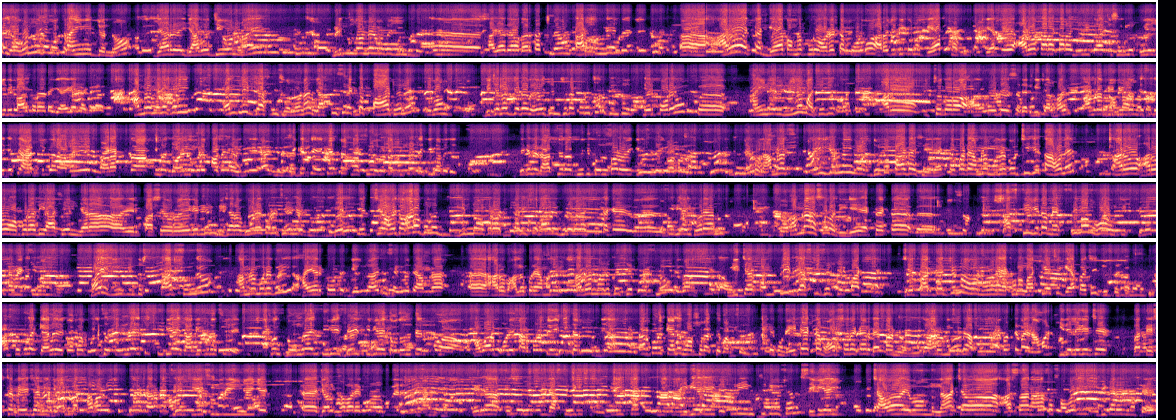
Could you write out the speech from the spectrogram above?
একটা জঘন্যতম ক্রাইমের জন্য, যার যাবজ্জীবন নয়, মৃত্যুদণ্ডের মতো সাজা দেওয়া দরকার ছিল এবং তার সঙ্গে আরও একটা গ্যাপ আমরা পুরো অর্ডারটা পড়ব। আরও যদি কোনো গ্যাপ থাকে গ্যাপে আরও কারা কারা জড়িত আছে সেগুলো খুঁজে যদি বার করার একটা জায়গা থাকে, আমরা মনে করি কমপ্লিট জাস্টিস হলো না। জাস্টিসের একটা পার্ট হলো এবং বিচারক যেটা ভেবেছেন সেটা করেছেন, কিন্তু এরপরেও আইনের নিয়ম আছে যে আরও উচ্চতর কোর্টে সেটার বিচার হয়। আমরা বিভিন্ন দেশে দেখেছি আর্জিকার আবহে ফারাক্কা কিংবা জয়নগরে ফাঁসি হয়েছে সেক্ষেত্রে এক্ষেত্রে ফাঁসি হলো না। বিষয়টা কীভাবে দেখছেন যেখানে রাজ্য রাজনীতি তোলপাড় হয়ে গিয়েছিল এই ঘটনা। দেখুন, আমরা এই জন্যই দুটো পার্ট আছে। একটা পার্টে আমরা মনে করছি যে তাহলে আরও আরও অপরাধী আছেন যারা এর পাশেও রয়ে গেছেন। বিচারক মনে করেছেন যে এর চেয়ে হয়তো আরও কোনো ভিন্ন অপরাধকারী সে বাইরে ঘুরে বেড়াচ্ছে, তাকে সিবিআই ধরে আনুক। তো আমরা আশাবাদী যে একটা একটা শাস্তি যেটা ম্যাক্সিমাম হওয়া উচিত ছিল, সেটা ম্যাক্সিমাম হয়নি, কিন্তু তার সঙ্গেও আমরা মনে করি হায়ার কোর্ট যেগুলো আছে, সেগুলোতে আমরা আরও ভালো করে আমাদের সাধারণ মানুষের যে প্রশ্ন এবং বিচার কমপ্লিট জাস্টিসের যে পার্টটা সেই পার্টটার জন্য আমার মনে হয় এখনও বাকি আছে গ্যাপ আছে, যুদ্ধ আস্তফলা কেন এই কথা বলছো? তোমরাই তো সিবিআই দাবি করেছিলে। এখন তোমরাই সিবিআই সেই সিবিআই তদন্তের হওয়ার পরে তারপরে তো এই বিচার প্রক্রিয়া। তারপরে কেন ভরসা রাখতে পারছ দেখুন এটা একটা ভরসা রাখার ব্যাপার নয়। উদাহরণ হিসেবে আপনি করতে পারেন, আমার খিদে লেগেছে বা তেষ্টা পেয়েছি আমি জল বা খাবার। কারও কাছে চেয়েছি মানে এই নয় যে জল খাবারে কোনো রকমের এটা কোনো জাস্তি দেখি সিবিআই, এই ইনস্টিটিউশন সিবিআই চাওয়া এবং না চাওয়া আসা না আসা সবারই অধিকারের মধ্যে।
